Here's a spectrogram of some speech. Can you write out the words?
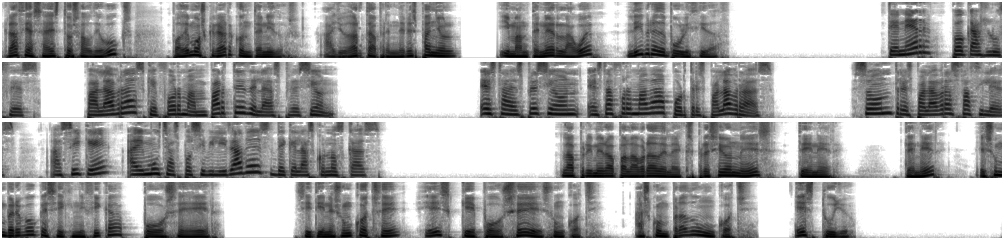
Gracias a estos audiobooks podemos crear contenidos, ayudarte a aprender español y mantener la web libre de publicidad. Tener pocas luces. Palabras que forman parte de la expresión. Esta expresión está formada por tres palabras. Son tres palabras fáciles, Así que hay muchas posibilidades de que las conozcas. La primera palabra de la expresión es tener. Tener es un verbo que significa poseer. Si tienes un coche, es que posees un coche. Has comprado un coche. Es tuyo.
